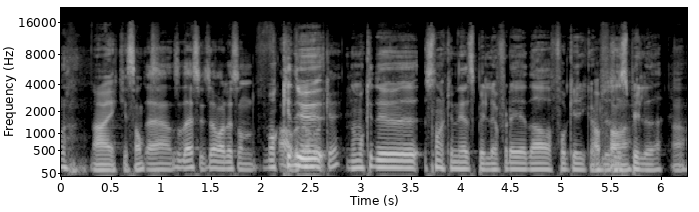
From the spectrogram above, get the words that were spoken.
Nei, ikke sant? Det, så det syns jeg var litt sånn Må ikke fader, du, okay. nå må ikke du snakke ned spillet, Fordi da får ikke Rikard lyst til å spille det. Ja.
